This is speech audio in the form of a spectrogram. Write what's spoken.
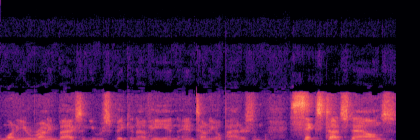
one of your running backs that you were speaking of. He and Antonio Patterson, six touchdowns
